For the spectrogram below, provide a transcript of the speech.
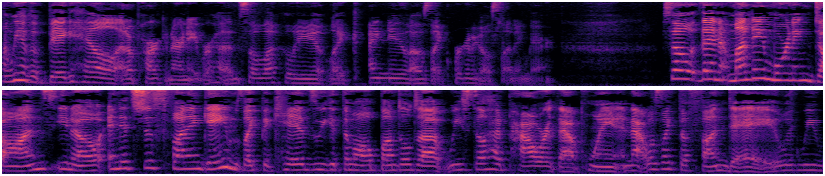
And we have a big hill at a park in our neighborhood. So luckily, like I knew I was like, we're gonna go sledding there. So then Monday morning dawns, you know, and it's just fun and games. Like the kids, we get them all bundled up. We still had power at that point, and that was like the fun day. Like we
